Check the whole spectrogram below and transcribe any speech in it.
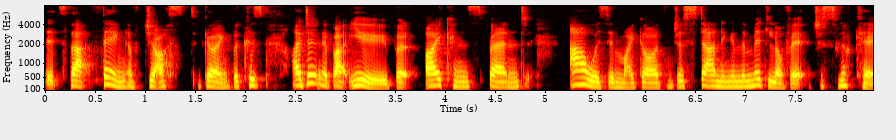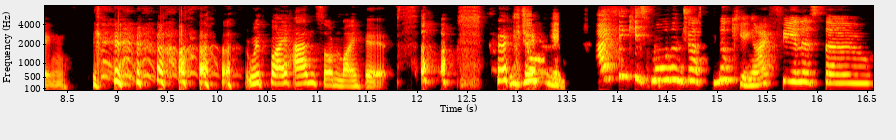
it's that thing of just going because I don't know about you, but I can spend hours in my garden just standing in the middle of it, just looking with my hands on my hips. I think it's more than just looking. I feel as though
